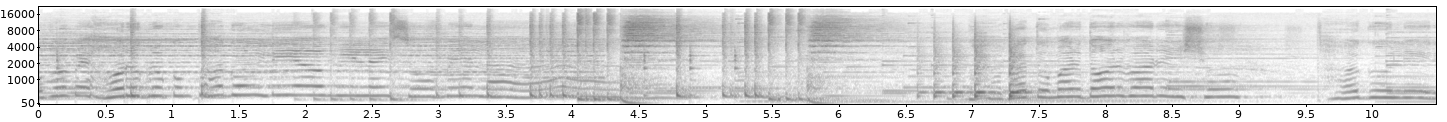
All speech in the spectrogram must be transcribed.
ওভাবে হরেক রকম পাগল দিয়া মিলাইছো মেলা বাবা তোমার দরবারে শো ছাগলের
